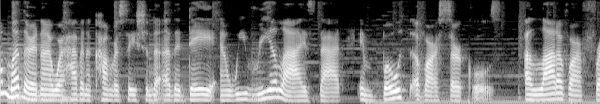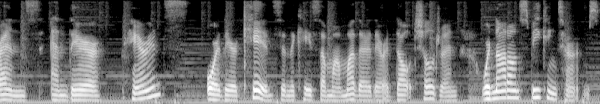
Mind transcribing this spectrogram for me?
My mother and I were having a conversation the other day, and we realized that in both of our circles, a lot of our friends and their parents or their kids, in the case of my mother, their adult children, were not on speaking terms.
